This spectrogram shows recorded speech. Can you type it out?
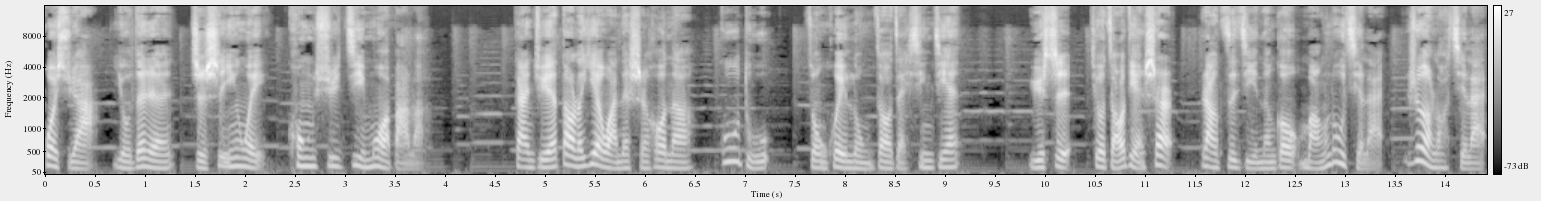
或许啊，有的人只是因为空虚寂寞罢了，感觉到了夜晚的时候呢，孤独。总会笼罩在心间，于是就找点事儿，让自己能够忙碌起来、热闹起来，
